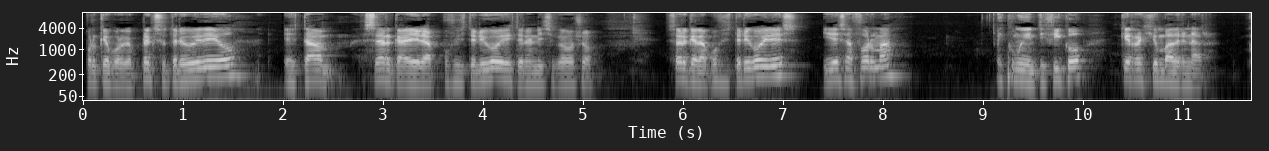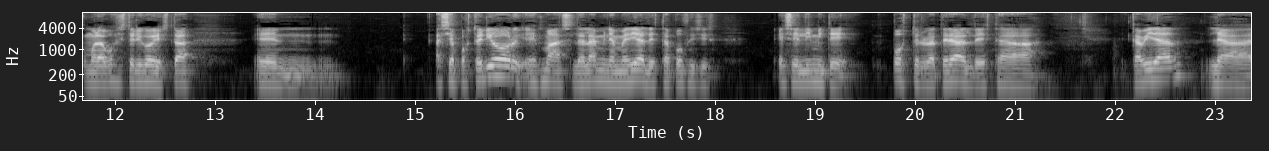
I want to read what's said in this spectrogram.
¿Por qué? Porque el plexo pterygoideo está cerca de la apófisis pterygoides, este que hago yo, cerca de la apófisis y de esa forma es como identifico qué región va a drenar. Como la apófisis pterygoides está en, hacia posterior, es más, la lámina medial de esta apófisis es el límite posterolateral de esta cavidad la,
